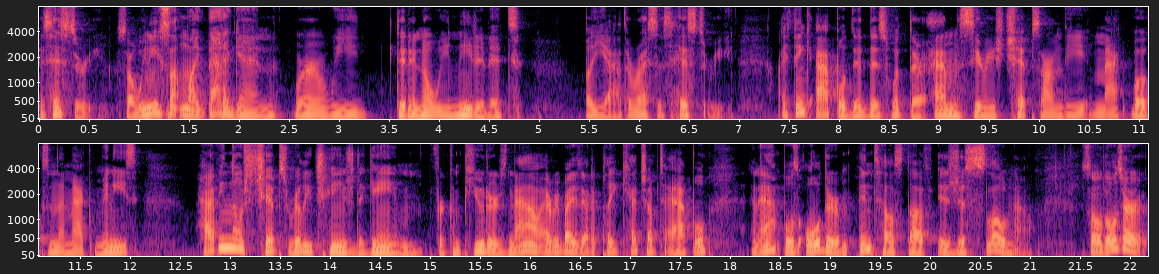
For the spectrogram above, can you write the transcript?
It's history. So we need something like that again where we didn't know we needed it. But yeah, the rest is history. I think Apple did this with their M series chips on the MacBooks and the Mac Minis. Having those chips really changed the game for computers. Now everybody's got to play catch up to Apple, and Apple's older Intel stuff is just slow now. So those are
